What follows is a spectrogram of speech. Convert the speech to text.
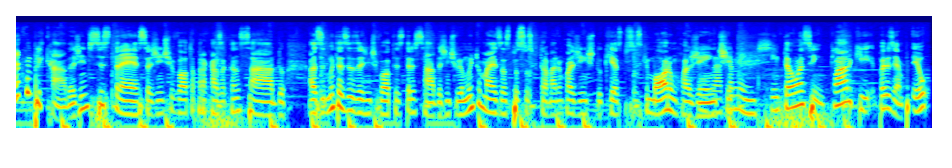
é complicado. A gente se estressa, a gente volta pra casa cansado. As, muitas vezes a gente volta estressado. A gente vê muito mais as pessoas que trabalham com a gente do que as pessoas que moram com a gente. Exatamente. Então, assim, claro que, por exemplo, eu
